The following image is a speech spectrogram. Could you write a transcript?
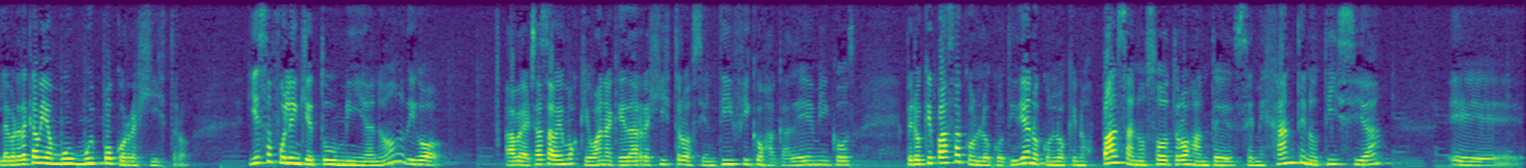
la verdad que había muy, muy poco registro. Y esa fue la inquietud mía, ¿no? Digo, a ver, ya sabemos que van a quedar registros científicos, académicos, pero ¿qué pasa con lo cotidiano, con lo que nos pasa a nosotros ante semejante noticia? Eh,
